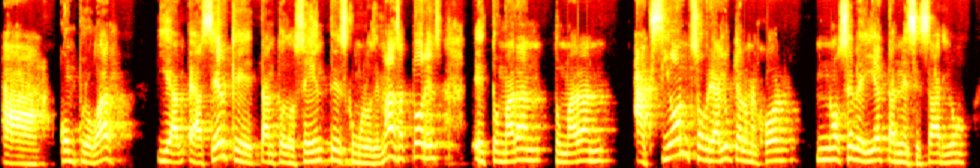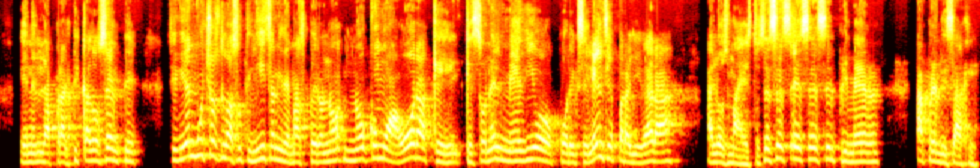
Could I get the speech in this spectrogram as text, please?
a comprobar y a, hacer que tanto docentes como los demás actores eh, tomaran, tomaran acción sobre algo que a lo mejor no se veía tan necesario en la práctica docente, si bien muchos las utilizan y demás, pero no, no como ahora que, que son el medio por excelencia para llegar a, a los maestros. Ese es, ese es el primer aprendizaje.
